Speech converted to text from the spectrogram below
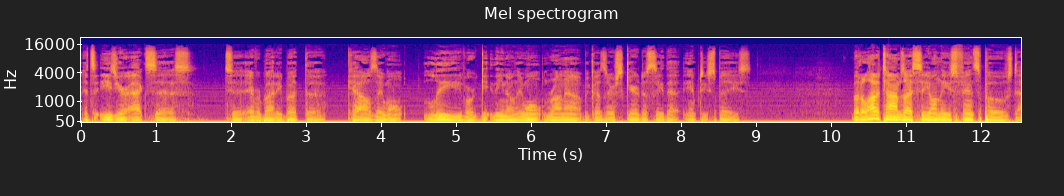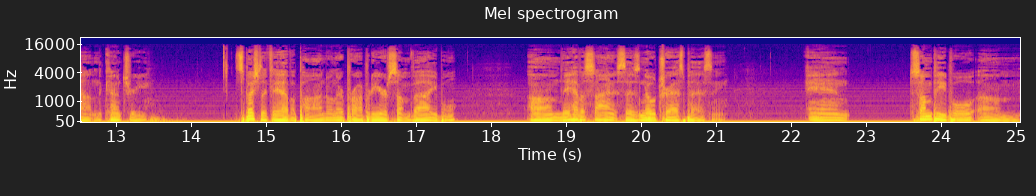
it's easier access to everybody, but the cows they won't leave or get, you know they won't run out because they're scared to see that empty space. But a lot of times I see on these fence posts out in the country, especially if they have a pond on their property or something valuable, um, they have a sign that says "No trespassing," and some people, um,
